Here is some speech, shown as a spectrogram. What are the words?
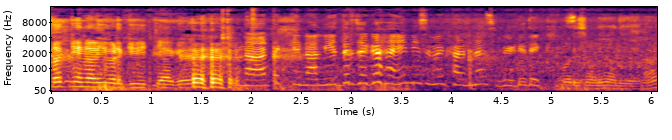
ਧੱਕੇ ਨਾਲ ਹੀ ਵੜ ਗਈ ਵਿੱਚ ਆ ਕੇ ਨਾ ਧੱਕੇ ਨਾਲ ਨਹੀਂ। ਇੱਧਰ ਜਗ੍ਹਾ ਹੈ ਹੀ ਨਹੀਂ ਸੀ। ਮੈਂ ਖੜਨਾ ਸੀ ਵੀਡੀਓ ਦੇਖੀ ਬੜੀ ਸੋਹਣੀ ਆਉਂਦੀ ਹੈ ਨਾ।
